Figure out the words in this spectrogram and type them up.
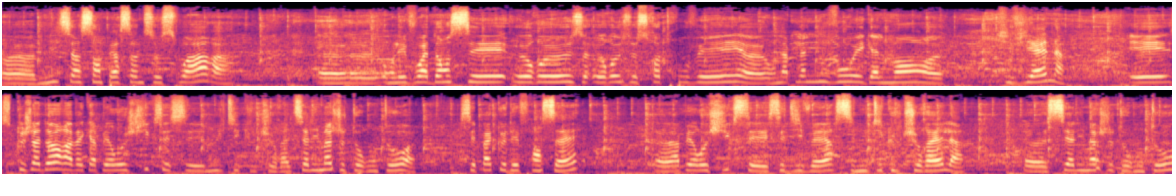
Euh, 1500 personnes ce soir Euh, on les voit danser, heureuses, heureuses de se retrouver. Euh, on a plein de nouveaux également euh, qui viennent. Et ce que j'adore avec Apéro Chic, c'est c'est multiculturel. C'est à l'image de Toronto. C'est pas que des Français. Euh, Apéro Chic, c'est divers, c'est multiculturel. Euh, c'est à l'image de Toronto.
